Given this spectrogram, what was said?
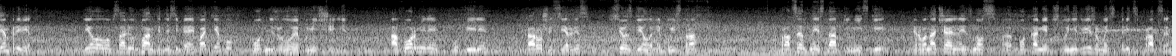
Всем привет! Делал в Абсолют банке для себя ипотеку под нежилое помещение. Оформили, купили, хороший сервис, все сделали быстро, процентные ставки низкие, первоначальный износ э, под коммерческую недвижимость 30%.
